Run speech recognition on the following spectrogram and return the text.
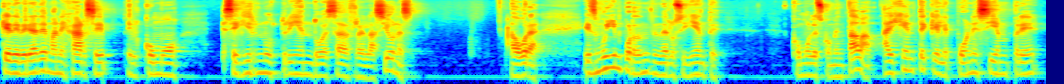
que debería de manejarse el cómo seguir nutriendo esas relaciones. Ahora, es muy importante entender lo siguiente. Como les comentaba, hay gente que le pone siempre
